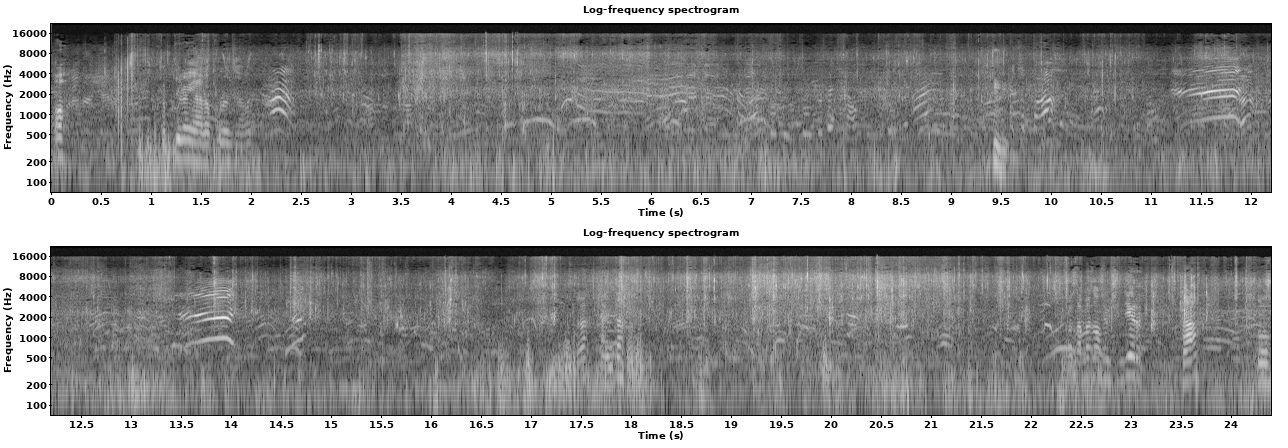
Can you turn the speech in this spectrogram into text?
Oh. Kapti lang harap mo lang sa akin. Tara, kain ta. Kasama sa messenger. Ha? Oh.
